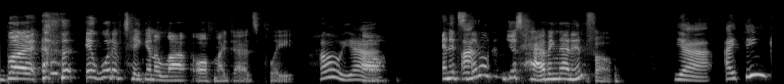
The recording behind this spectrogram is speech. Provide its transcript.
but it would have taken a lot off my dad's plate. oh yeah. Um, and it's I- literally just having that info. Yeah, I think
